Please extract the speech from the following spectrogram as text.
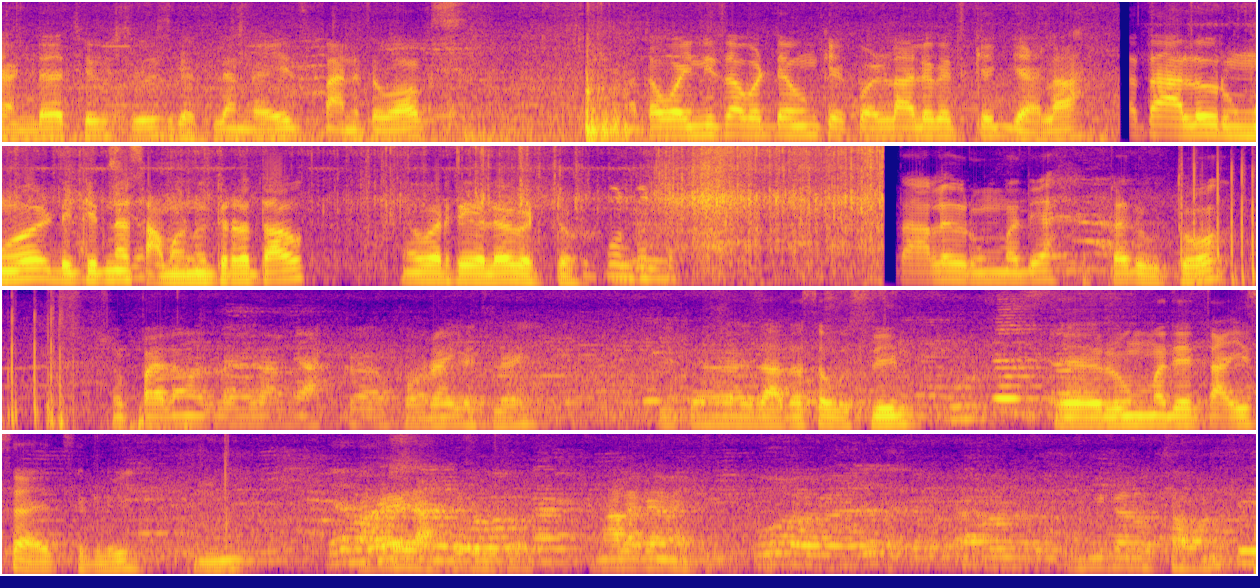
थंड चिप्स चिप्स घेतलं गाईज पाण्याचा बॉक्स आता वहिनीचा बड्डे होऊन केक वडला आलो काय केक घ्यायला. आता आलो रूमवर डिकीतनं सामान उतरत आहो. वरती गेलो भेटतो. आता आलो रूममध्ये हातात धुतो. मग पहिला म्हटलं आम्ही अख्खा पोराही घेतलाय. तिथं दादाचा उचलीन रूममध्ये ताईस आहेत सगळी. मला काय माहिती. मी काय सामान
